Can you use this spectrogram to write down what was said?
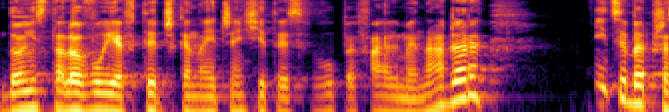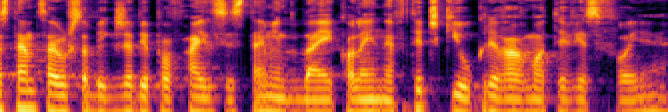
doinstalowuje wtyczkę, najczęściej to jest WP File Manager i cyberprzestępca już sobie grzebie po file systemie, dodaje kolejne wtyczki, ukrywa w motywie swoje,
